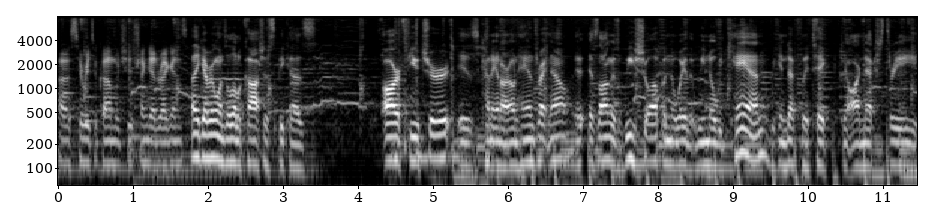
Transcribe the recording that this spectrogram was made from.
uh, series to come, which is Shanghai Dragons. I think everyone's a little cautious because our future is kind of in our own hands right now. As long as we show up in the way that we know we can, we can definitely take you know, our next three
